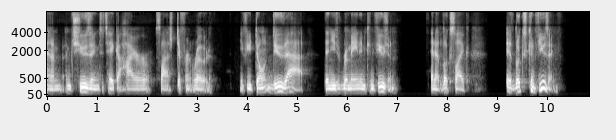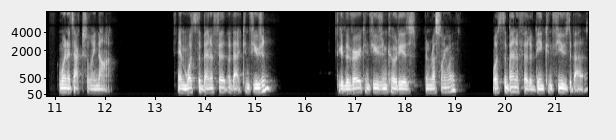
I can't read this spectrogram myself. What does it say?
And I'm, I'm choosing to take a higher slash different road. If you don't do that, then you remain in confusion. And it looks like it looks confusing when it's actually not. And what's the benefit of that confusion? The, the very confusion Cody has been wrestling with? What's the benefit of being confused about it?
